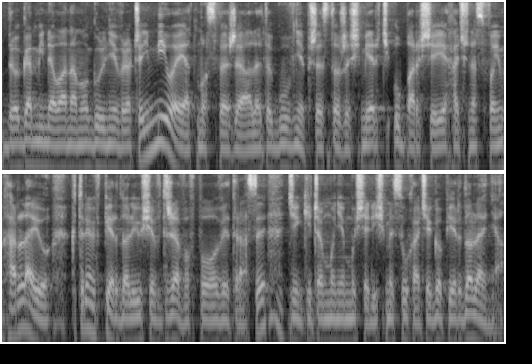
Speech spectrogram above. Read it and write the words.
Droga minęła nam ogólnie w raczej miłej atmosferze, ale to głównie przez to, że śmierć uparł się jechać na swoim Harley'u, którym wpierdolił się w drzewo w połowie trasy, dzięki czemu nie musieliśmy słuchać jego pierdolenia.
